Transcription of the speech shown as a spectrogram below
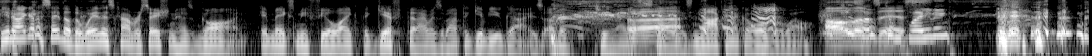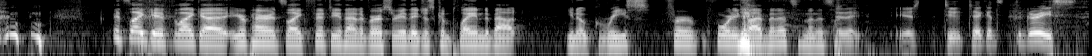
You know, I gotta say though, the way this conversation has gone, it makes me feel like the gift that I was about to give you guys of a two night uh. stay is not gonna go over well. All of us this. complaining. it's like if like uh, your parents' like 50th anniversary, they just complained about you know Greece for 45 minutes, and then it's like, Here's two tickets to Greece.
